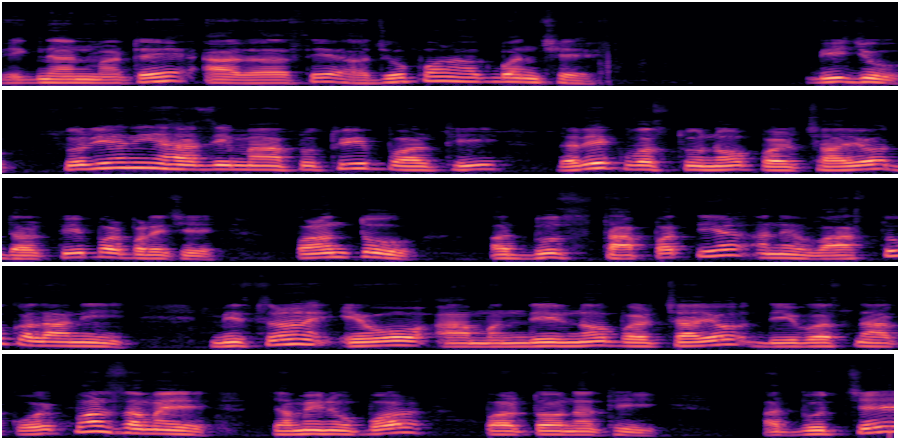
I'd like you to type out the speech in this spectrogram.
વિજ્ઞાન માટે આ રહસ્ય હજુ પણ અકબંધ છે. બીજું, સૂર્યની હાજરીમાં પૃથ્વી પરથી દરેક વસ્તુનો પડછાયો ધરતી પર પડે છે. પરંતુ અદ્ભુત સ્થાપત્ય અને વાસ્તુકલાની મિશ્રણ એવો આ મંદિરનો પડછાયો દિવસના કોઈ પણ સમયે જમીન ઉપર પડતો નથી. અદ્ભુત છે.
